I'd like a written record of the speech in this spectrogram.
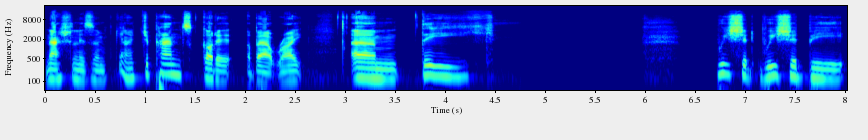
nationalism. You know, Japan's got it about right. Um, the we should we should be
